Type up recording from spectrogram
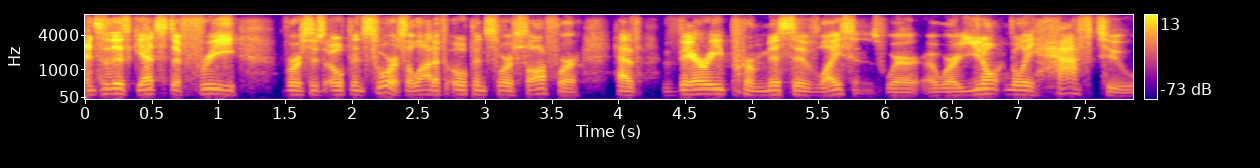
And so this gets to free versus open source. A lot of open source software have very permissive license where, where you don't really have to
